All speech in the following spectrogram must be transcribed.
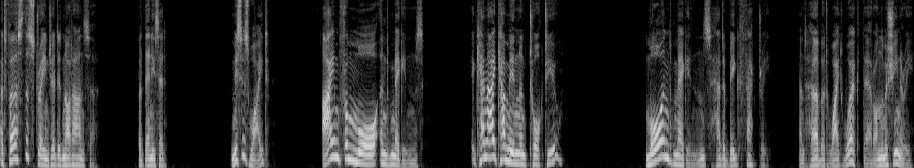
At first the stranger did not answer, but then he said, Mrs. White, I'm from Maw and Meggins. Can I come in and talk to you? Maw and Meggins had a big factory, and Herbert White worked there on the machinery.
